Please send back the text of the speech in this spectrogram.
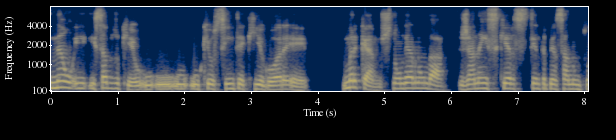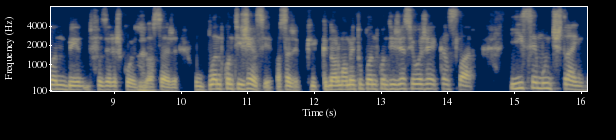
não, e, e, sabes o que? O, o, o que eu sinto aqui agora é marcamos, se não der, não dá. Já nem sequer se tenta pensar num plano B de fazer as coisas, ou seja, um plano de contingência, ou seja, que, que normalmente o plano de contingência hoje é cancelar. E isso é muito estranho,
